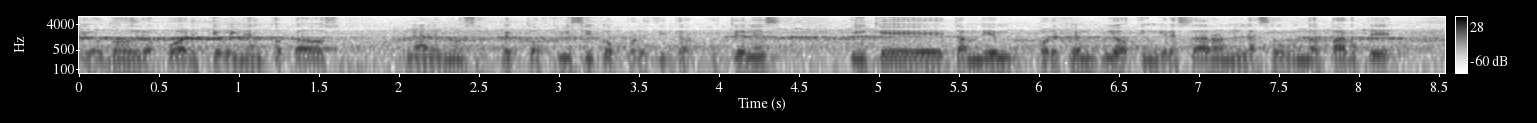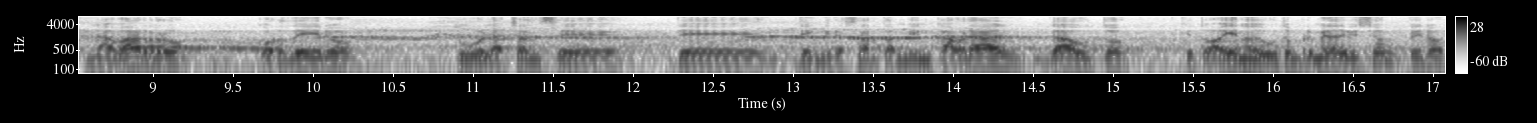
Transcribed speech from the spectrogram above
digo, dos de los jugadores que venían tocados en algunos aspectos físicos por distintas cuestiones y que también, por ejemplo, ingresaron en la segunda parte Navarro, Cordero, tuvo la chance de, ingresar también Cabral, Gauto, que todavía no debutó en primera división, pero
